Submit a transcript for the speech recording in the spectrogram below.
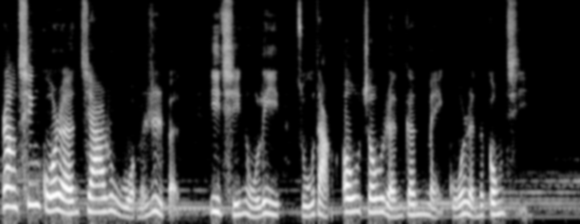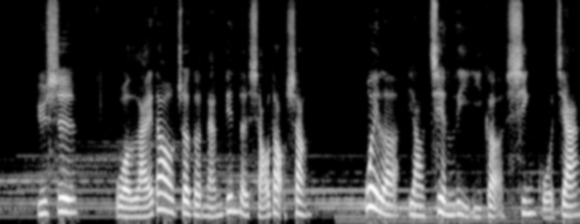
让清国人加入我们日本，一起努力阻挡欧洲人跟美国人的攻击。于是。我来到这个南边的小岛上，为了要建立一个新国家。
